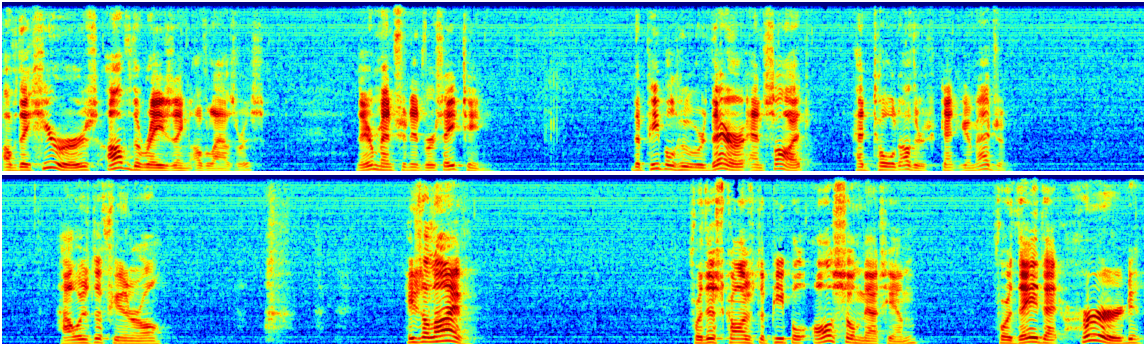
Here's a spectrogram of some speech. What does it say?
of the hearers of the raising of Lazarus. They're mentioned in verse 18. The people who were there and saw it had told others. Can't you imagine? How was the funeral? He's alive. For this cause the people also met him, for they that heard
